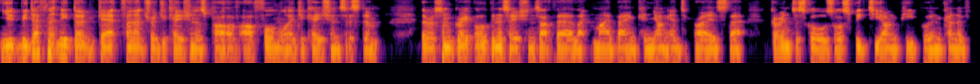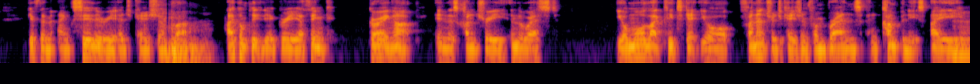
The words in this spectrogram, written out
you, we definitely don't get financial education as part of our formal education system there are some great organizations out there like MyBnk and young enterprise that go into schools or speak to young people and kind of give them auxiliary education but i completely agree i think growing up in this country in the West, you're more likely to get your financial education from brands and companies, i.e., mm-hmm.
